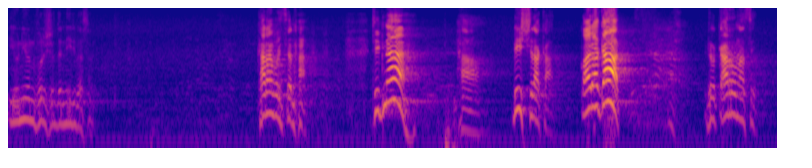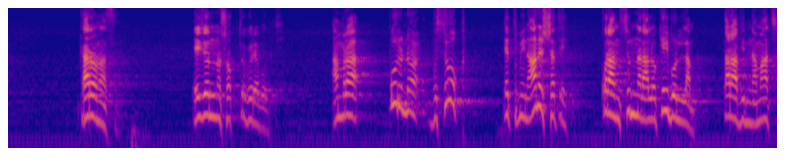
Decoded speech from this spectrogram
ইউনিয়ন পরিষদের নির্বাচন। খারাপ হয়েছে না। ঠিক না? হ্যাঁ। বিশ রাকাত। কয় রাকাত? এটার কারণ আছে। কারণ আছে। এই জন্য শক্ত করে বলছি। আমরা পূর্ণ বুসুক এতমিনানের সাথে কোরআন সুন্নার আলোকেই বললাম তারাবিন নামাজ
